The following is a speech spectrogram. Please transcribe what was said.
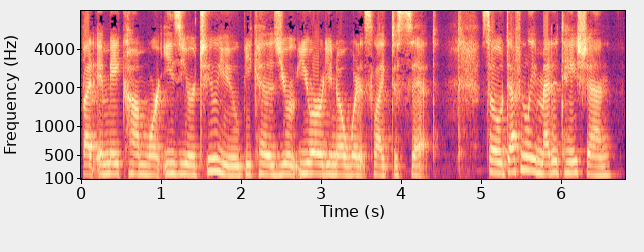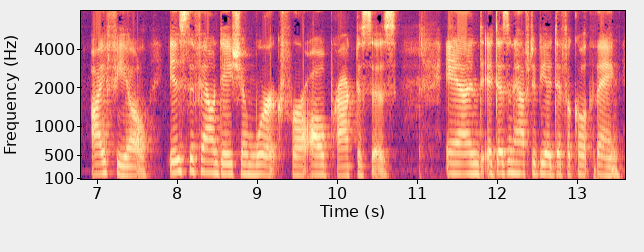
but it may come more easier to you because you you already know what it's like to sit. So definitely meditation, I feel, is the foundation work for all practices and it doesn't have to be a difficult thing.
